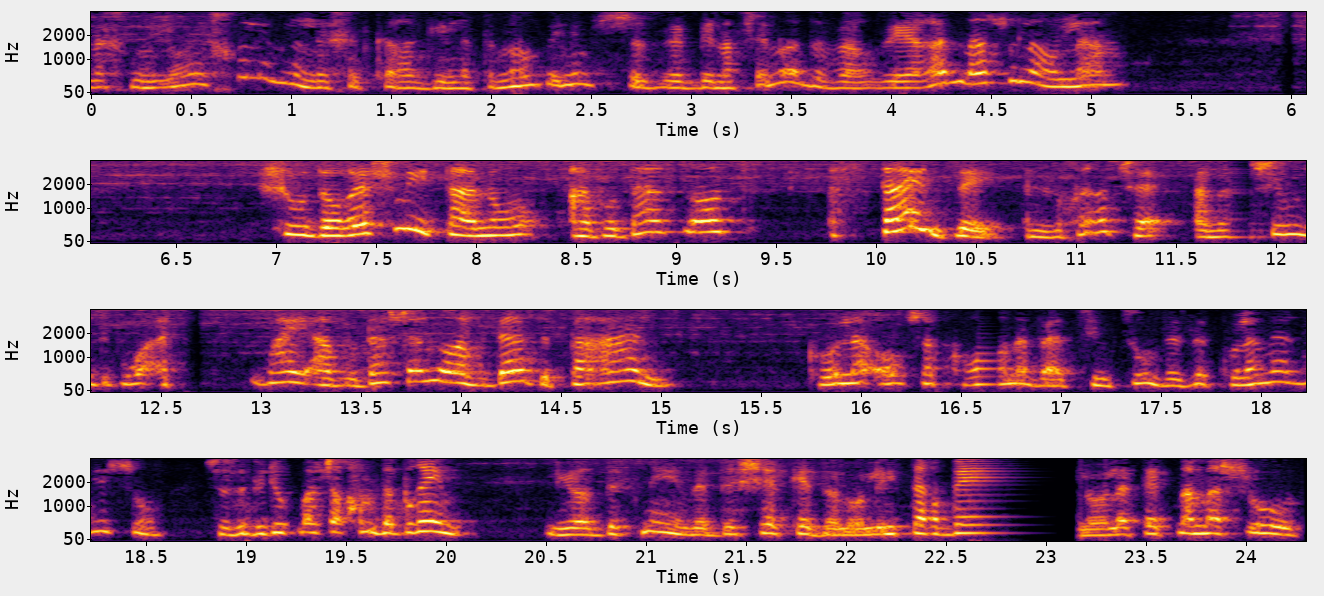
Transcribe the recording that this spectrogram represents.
אנחנו לא יכולים ללכת כרגיל, אתם לא מבינים שזה בנפשנו הדבר, זה ירד משהו לעולם שהוא דורש מאיתנו, העבודה הזאת עשתה את זה. אני זוכרת שאנשים דיברו, וואי, העבודה שלנו עבדה, זה פעל. כל האור של הקורונה והצמצום וזה, כולם הרגישו שזה בדיוק מה שאנחנו מדברים, להיות בפנים ובשקט ולא להתערבב, לא לתת ממשות,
